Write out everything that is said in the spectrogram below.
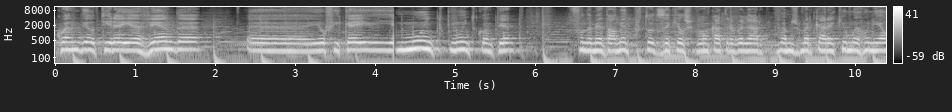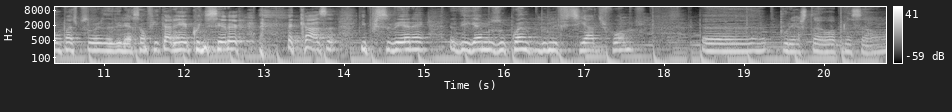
Quando eu tirei a venda, eu fiquei muito, muito contente, fundamentalmente por todos aqueles que vão cá trabalhar. Vamos marcar aqui uma reunião para as pessoas da direção ficarem a conhecer a, casa e perceberem, digamos, o quanto beneficiados fomos uh, por esta operação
